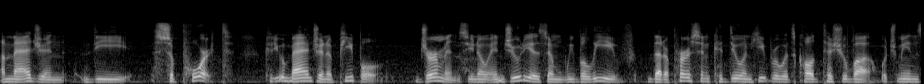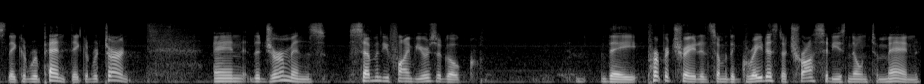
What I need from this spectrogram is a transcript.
imagined the support. Could you imagine a people, Germans, you know, in Judaism, we believe that a person could do in Hebrew what's called teshuvah, which means they could repent, they could return. And the Germans, 75 years ago, they perpetrated some of the greatest atrocities known to men.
